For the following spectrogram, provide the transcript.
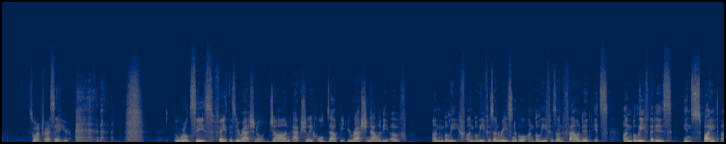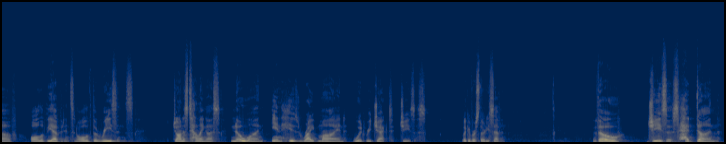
So, what I'm trying to say here the world sees faith as irrational. John actually holds out the irrationality of unbelief. Unbelief is unreasonable, unbelief is unfounded. It's unbelief that is in spite of all of the evidence and all of the reasons. John is telling us no one in his right mind would reject Jesus. Look at verse 37 though Jesus had done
